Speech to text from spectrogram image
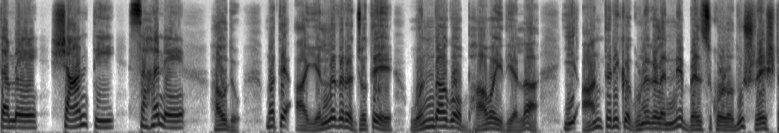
ದಮೆ ಶಾಂತಿ ಸಹನೆ. ಹೌದು ಮತ್ತೆ ಆ ಎಲ್ಲದರ ಜೊತೆ ಒಂದಾಗೋ ಭಾವ ಇದೆಯಲ್ಲ ಈ ಆಂತರಿಕ ಗುಣಗಳನ್ನೇ ಬೆಳೆಸಿಕೊಳ್ಳೋದು ಶ್ರೇಷ್ಠ.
